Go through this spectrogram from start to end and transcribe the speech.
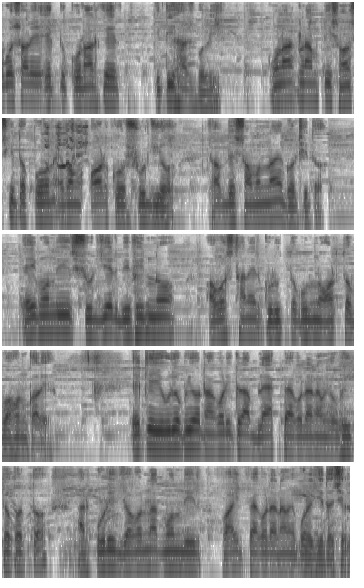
অবসরে একটু কোণার্কের ইতিহাস বলি। কোণার্ক নামটি সংস্কৃত কোণ এবং অর্ক, সূর্য শব্দের সমন্বয়ে গঠিত। এই মন্দির সূর্যের বিভিন্ন অবস্থানের গুরুত্বপূর্ণ অর্থ বহন করে। একে ইউরোপীয় নাগরিকরা ব্ল্যাক প্যাগোডা নামে অভিহিত করত আর পুরীর জগন্নাথ মন্দির হোয়াইট প্যাগোডা নামে পরিচিত ছিল।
